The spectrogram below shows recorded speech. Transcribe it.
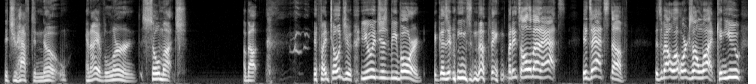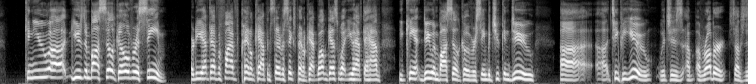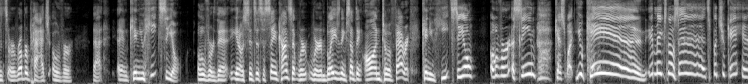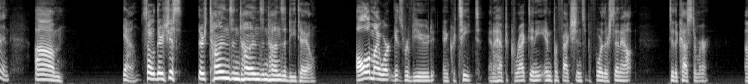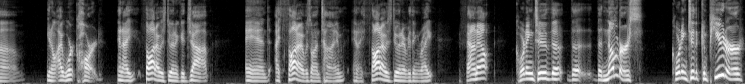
that you have to know. And I have learned so much about if I told you, you would just be bored because it means nothing. But it's all about hats. It's hat stuff. It's about what works on what. Can you can you uh, use embossed silica over a seam? Or do you have to have a five panel cap instead of a six panel cap? Well, guess what? You have to have you can't do embossed silica over a seam, but you can do uh, uh, TPU, which is a, a, rubber substance or a rubber patch over that. And can you heat seal over that? You know, since it's the same concept, we're, we're emblazoning something onto a fabric. Can you heat seal over a seam? Guess what? You can. It makes no sense, but you can. Um, yeah. So there's just there's tons and tons and tons of detail all of my work gets reviewed and critiqued, and I have to correct any imperfections before they're sent out to the customer. Um, you know, I work hard, and I thought I was doing a good job, and I thought I was on time, and I thought I was doing everything right. I found out, according to the the the numbers, according to the computer,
